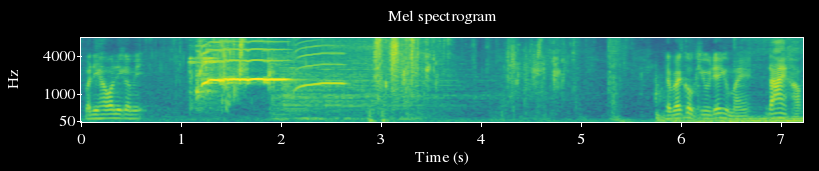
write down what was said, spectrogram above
สวัสดีครับวันนี้ก็มีเดี๋ยวไปกดคิวได้อยู่ไหม ได้ครับ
